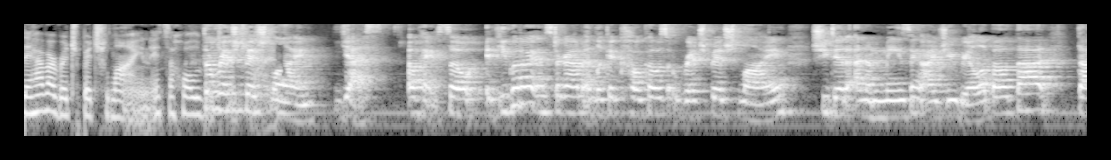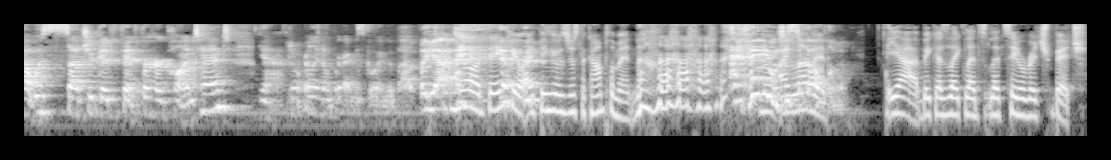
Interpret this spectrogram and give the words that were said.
they have a rich bitch line. It's a whole The rich, rich bitch, bitch line. line. Yes. Okay, so if you go to Instagram and look at Coco's Rich Bitch line, she did an amazing IG reel about that. That was such a good fit for her content. Yeah, I don't really know where I was going with that, but yeah. No, thank you. I think it was just a compliment. I think no, it was just I love a compliment. It. Yeah, because like let's let's say a rich bitch.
